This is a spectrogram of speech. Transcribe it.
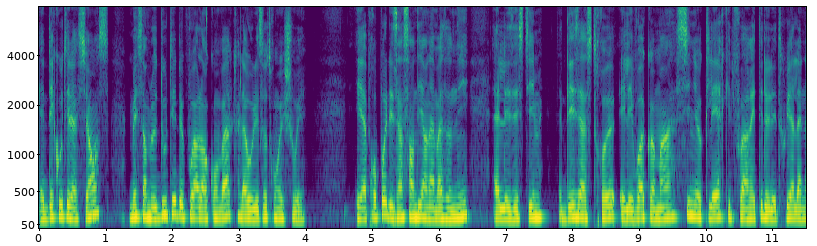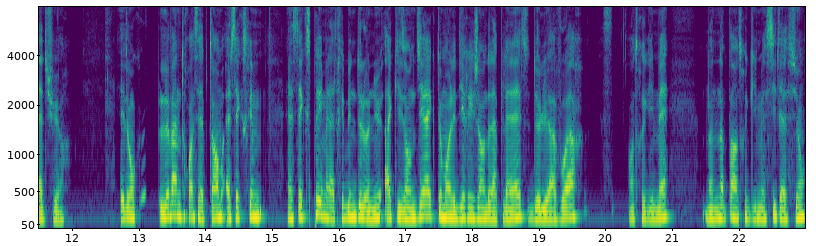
est d'écouter la science, mais semble douter de pouvoir l'en convaincre là où les autres ont échoué. Et à propos des incendies en Amazonie, elle les estime désastreux et les voit comme un signe clair qu'il faut arrêter de détruire la nature. Et donc, le 23 septembre, elle s'exprime, elle s'exprime à la tribune de l'ONU, accusant directement les dirigeants de la planète de lui avoir, entre guillemets, non, pas entre guillemets, citation,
